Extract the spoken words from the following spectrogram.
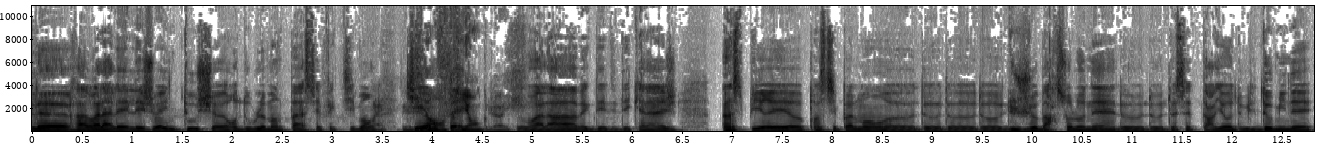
le, enfin voilà, les, les jeux à une touche, euh, redoublement de passe, effectivement, qui est en en fait, triangle, oui. voilà, avec des, des décalages. inspiré euh, principalement euh, de, de- de- du jeu barcelonais, de, de, de cette période où il dominait.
